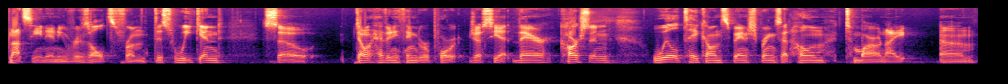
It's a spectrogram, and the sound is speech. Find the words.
Not seeing any results from this weekend, so don't have anything to report just yet there. Carson will take on Spanish Springs at home tomorrow night. Um,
